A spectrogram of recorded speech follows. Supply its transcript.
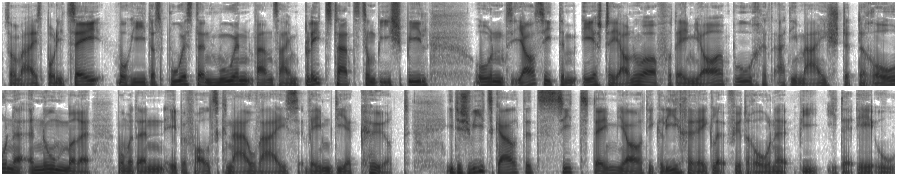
So weiss die Polizei, wohin das Bus dann muss, wenn es einen blitzt hat, zum Beispiel. Und ja, seit dem 1. Januar von dem Jahr brauchen auch die meisten Drohnen eine Nummer, wo man dann ebenfalls genau weiß, wem die gehört. In der Schweiz gelten seit dem Jahr die gleichen Regeln für Drohnen wie in der EU.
